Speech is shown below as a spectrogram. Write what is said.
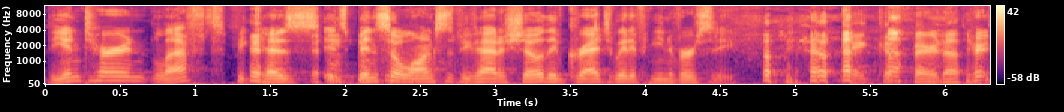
The intern left because it's been so long since we've had a show. They've graduated from university. okay, good, fair enough. They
